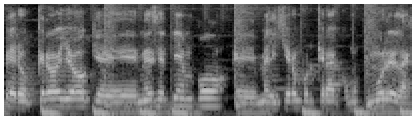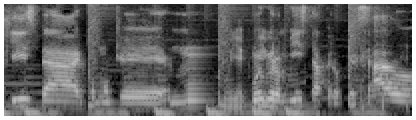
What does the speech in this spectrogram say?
pero creo yo que en ese tiempo eh, me eligieron porque era como que muy relajista, como que muy, muy, muy, bromista, pero pesado,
